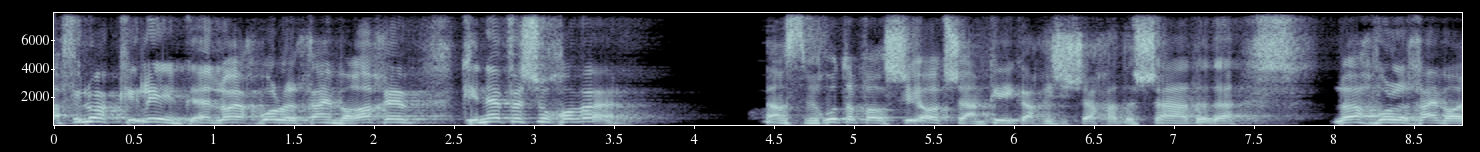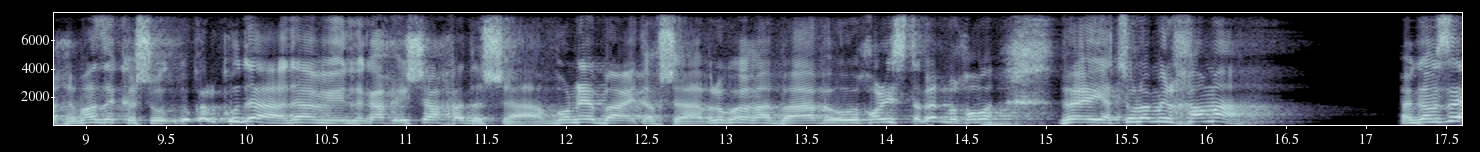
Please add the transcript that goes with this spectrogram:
אפילו הכלים, כן, לא יחבול לחיים ברכב, כי נפש הוא חובל. גם סמיכות הפרשיות שם, כי ייקח איש אישה חדשה, אתה יודע, לא יחבול לחיים ברכב, מה זה קשור? בדיוק הנקודה, אדם לקח אישה חדשה, בונה בית עכשיו, לא כל אחד בא, והוא יכול להסתבך בחובה, ויצאו למלחמה. וגם זה,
